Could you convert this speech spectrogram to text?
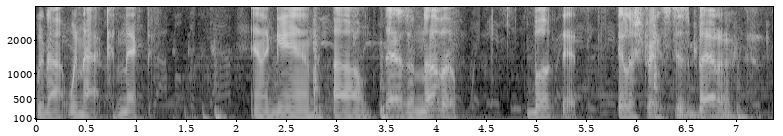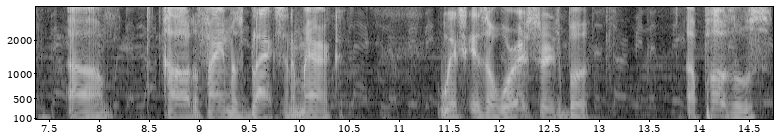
We're not we're not connected. And again, um, there's another book that illustrates this better um, called The Famous Blacks in America, which is a word search book of puzzles,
